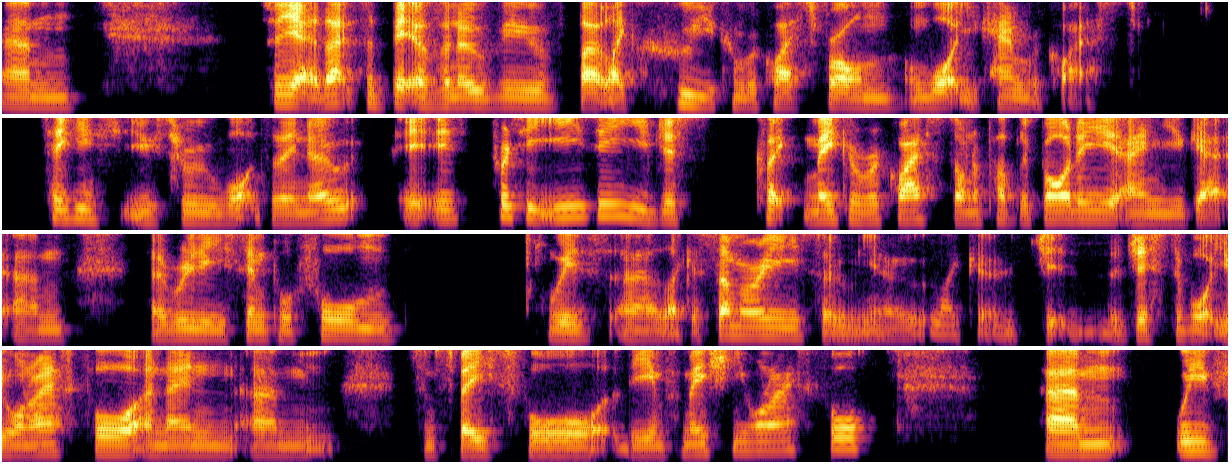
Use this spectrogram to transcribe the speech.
um so yeah, that's a bit of an overview about like who you can request from and what you can request. Taking you through what do they know, it is pretty easy. You just click make a request on a public body and you get um, a really simple form with uh, like a summary. So, you know, like a, the gist of what you want to ask for and then um, some space for the information you want to ask for. Um, we've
